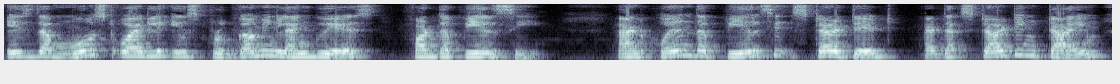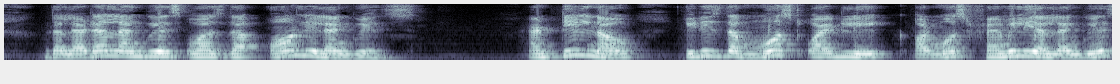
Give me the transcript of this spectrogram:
is the most widely used programming language for the PLC and when the PLC started at the starting time the ladder language was the only language. Until now it is the most widely or most familiar language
